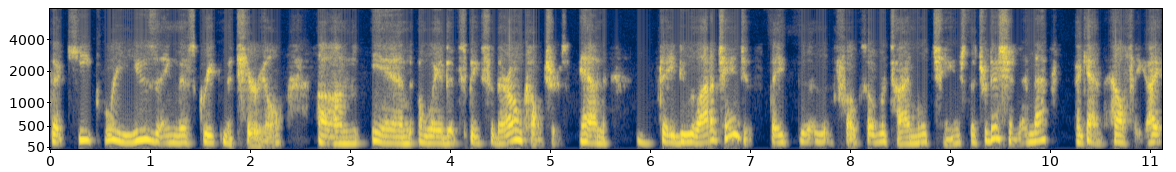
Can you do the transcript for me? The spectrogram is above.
that keep reusing this Greek material um, in a way that speaks to their own cultures. And they do a lot of changes. They uh, folks over time will change the tradition, and that's again healthy. I,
